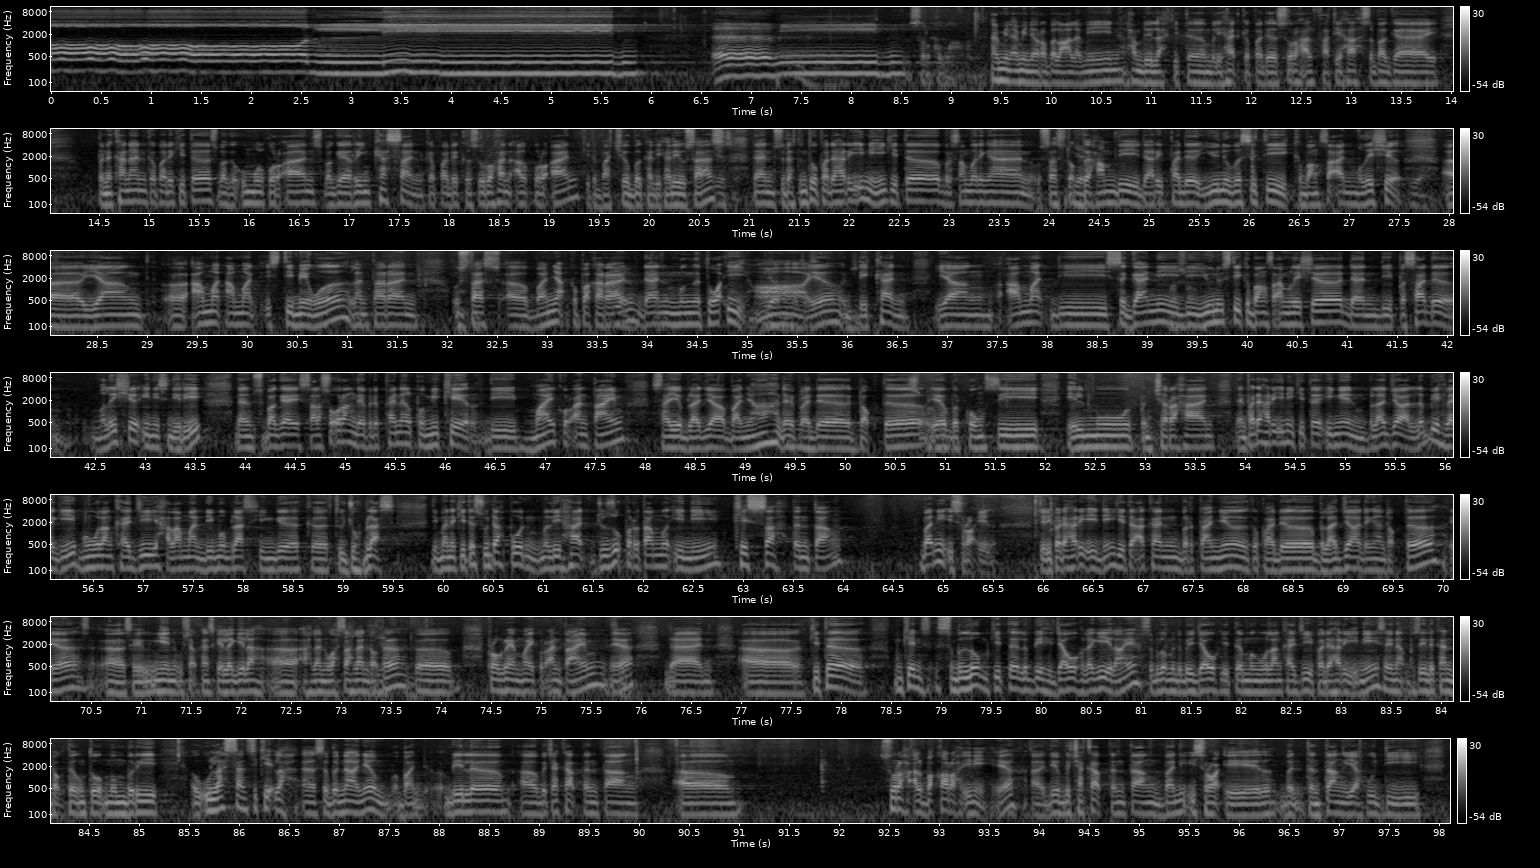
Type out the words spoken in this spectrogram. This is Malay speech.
Sadaqallah. Amin amin ya rabbal alamin. Alhamdulillah kita melihat kepada surah Al-Fatihah sebagai penekanan kepada kita sebagai umul Quran sebagai ringkasan kepada keseluruhan Al-Quran kita baca berkali-kali ustaz yes. dan sudah tentu pada hari ini kita bersama dengan ustaz Dr yeah. Hamdi daripada Universiti Kebangsaan Malaysia yeah. uh, yang uh, amat-amat istimewa lantaran ustaz uh, banyak kepakaran yeah. dan mengetuai yeah, ha ya dekan yang amat disegani Masya di Universiti Kebangsaan Malaysia dan di pesada Malaysia ini sendiri. Dan sebagai salah seorang daripada panel pemikir di My Quran Time saya belajar banyak daripada doktor ya berkongsi ilmu pencerahan. Dan pada hari ini kita ingin belajar lebih lagi mengulang kaji halaman 15 hingga ke 17 di mana kita sudah pun melihat juzuk pertama ini kisah tentang Bani Israel. Jadi pada hari ini kita akan bertanya kepada belajar dengan doktor ya. Uh, saya ingin ucapkan sekali lagi lah uh, ahlan wa sahlan doktor ya. ke program My Quran Time ya. Dan uh, kita mungkin sebelum kita lebih jauh lagi lah ya sebelum lebih jauh kita mengulang kaji pada hari ini saya nak persilakan doktor untuk memberi uh, ulasan sikitlah uh, sebenarnya bila uh, bercakap tentang uh, surah al-baqarah ini ya uh, dia bercakap tentang Bani Israel tentang Yahudi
